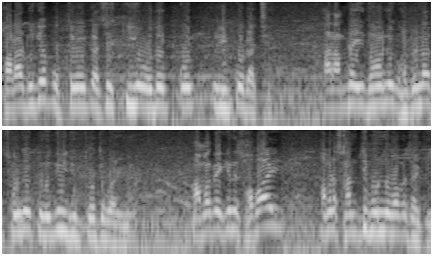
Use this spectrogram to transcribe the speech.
পাড়া ঢুকে প্রত্যেকের কাছে কি ওদের রিপোর্ট আছে। আর আমরা এই ধরনের ঘটনার সঙ্গে কোনোদিনই যুক্ত হতে পারি না। আমাদের এখানে সবাই আমরা শান্তিপূর্ণভাবে থাকি।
